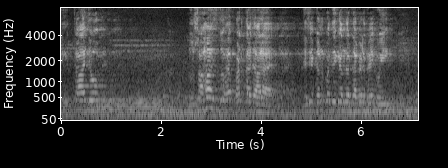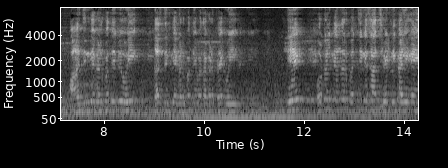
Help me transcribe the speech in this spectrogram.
इनका जो दुस्साहस जो है, बढ़ता जा रहा है। जैसे गणपति के अंदर दगड़ फेंक हुई, पाँच दिन के गणपति भी हुई, दस दिन के गणपति में दगड़ फेंक हुई। एक होटल के अंदर बच्ची के साथ छेड़ निकाली गई।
